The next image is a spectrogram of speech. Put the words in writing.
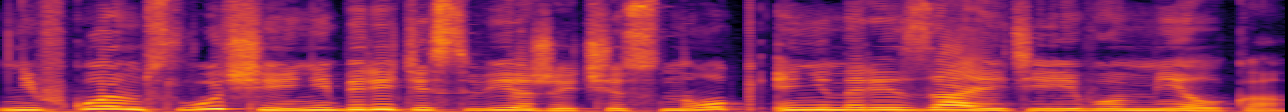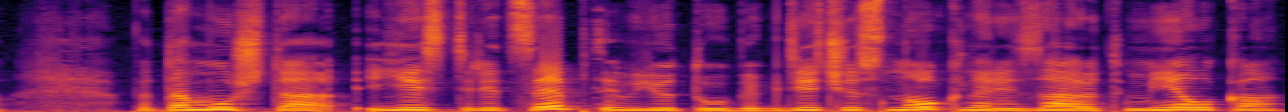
Ни в коем случае не берите свежий чеснок и не нарезайте его мелко, потому что есть рецепты в ютубе, где чеснок нарезают мелко.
